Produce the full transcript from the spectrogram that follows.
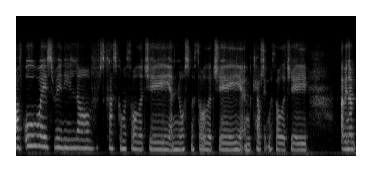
I've always really loved classical mythology and Norse mythology and Celtic mythology. I mean I'm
